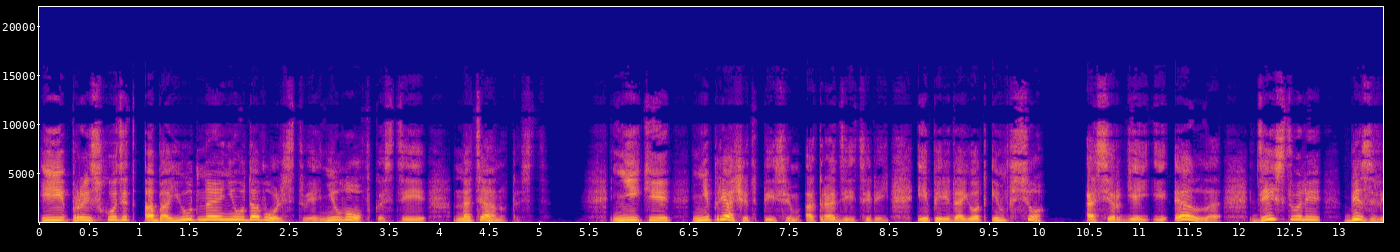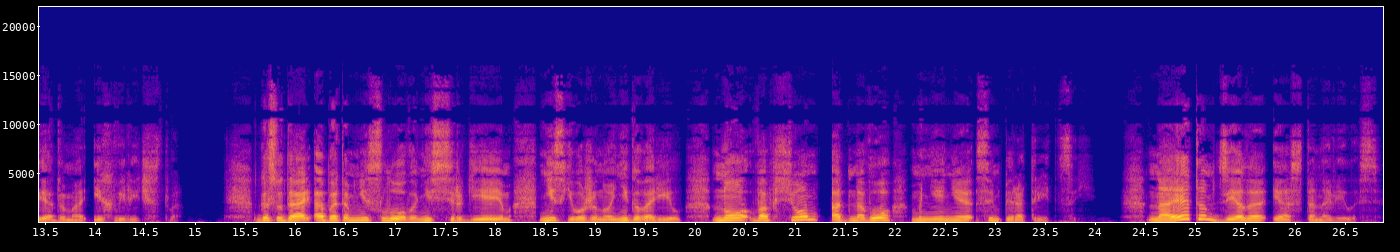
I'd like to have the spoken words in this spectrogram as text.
и происходит обоюдное неудовольствие, неловкость и натянутость. Ники не прячет писем от родителей и передает им все, а Сергей и Элла действовали без ведома их величества. Государь об этом ни слова ни с Сергеем, ни с его женой не говорил, но во всем одного мнения с императрицей. На этом дело и остановилось.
